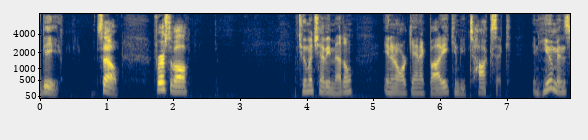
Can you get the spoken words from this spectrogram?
B. So, first of all, too much heavy metal in an organic body can be toxic. In humans,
